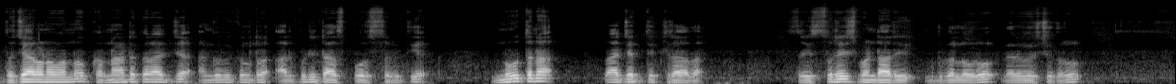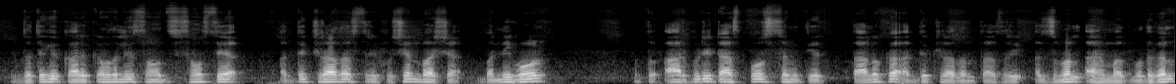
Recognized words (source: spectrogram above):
ಧ್ವಜಾರೋಹಣವನ್ನು ಕರ್ನಾಟಕ ರಾಜ್ಯ ಅಂಗವಿಕಲರ R P D task force ಸಮಿತಿಯ ನೂತನ ರಾಜ್ಯಾಧ್ಯಕ್ಷರಾದ ಶ್ರೀ ಸುರೇಶ್ ಭಂಡಾರಿ ಮುದ್ಗಲ್ ಅವರು ನೆರವೇರಿಸಿದರು. ಜೊತೆಗೆ ಕಾರ್ಯಕ್ರಮದಲ್ಲಿ ಸಂಸ್ಥೆಯ ಅಧ್ಯಕ್ಷರಾದ ಶ್ರೀ ಹುಸೇನ್ ಬಾಷಾ ಬನ್ನಿಗೋಳ್ ಮತ್ತು R P D task force ಸಮಿತಿಯ ತಾಲೂಕಾ ಅಧ್ಯಕ್ಷರಾದಂಥ ಶ್ರೀ ಅಜ್ಮಲ್ ಅಹಮದ್ ಮುದಗಲ್,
